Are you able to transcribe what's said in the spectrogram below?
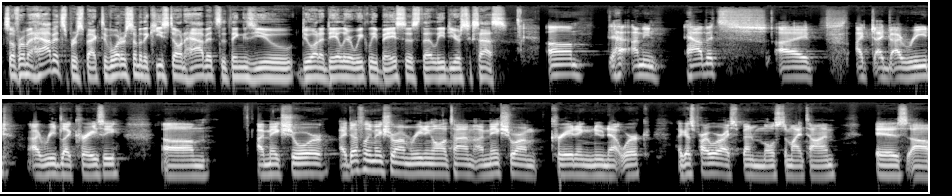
So, from a habits perspective, what are some of the keystone habits, the things you do on a daily or weekly basis that lead to your success? Um, I mean, habits. I, I, I, I read. I read like crazy. Um, I make sure I definitely make sure I'm reading all the time. I make sure I'm creating new network. I guess probably where I spend most of my time is uh,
